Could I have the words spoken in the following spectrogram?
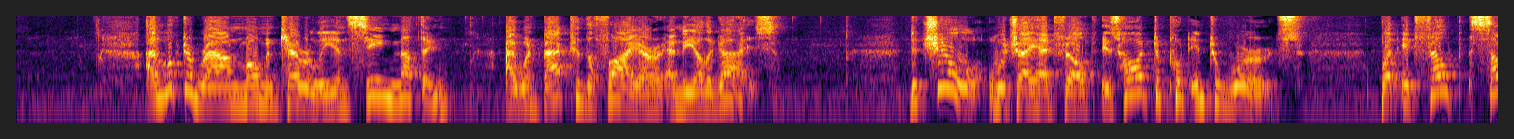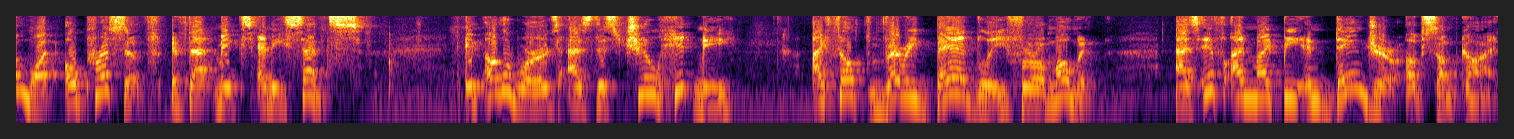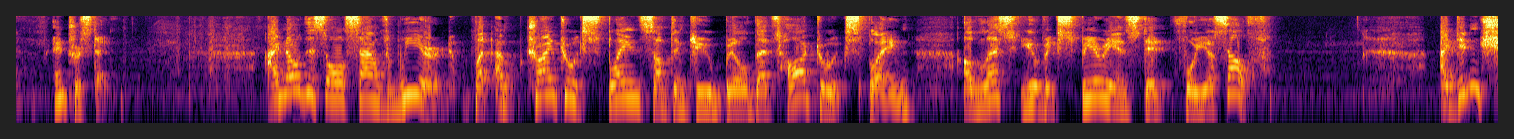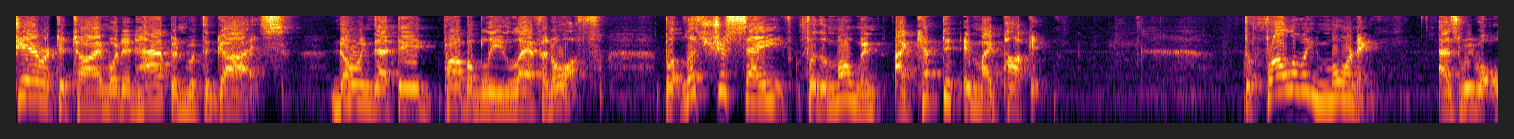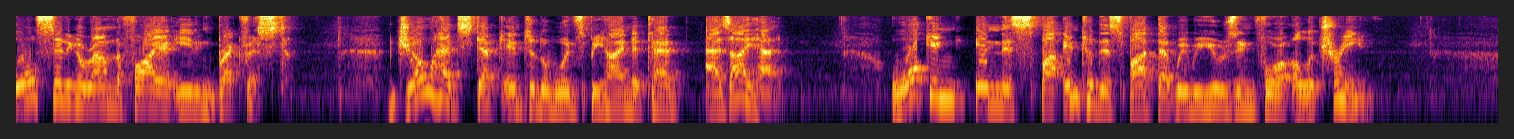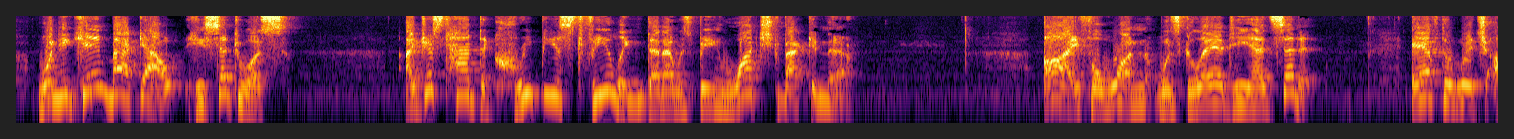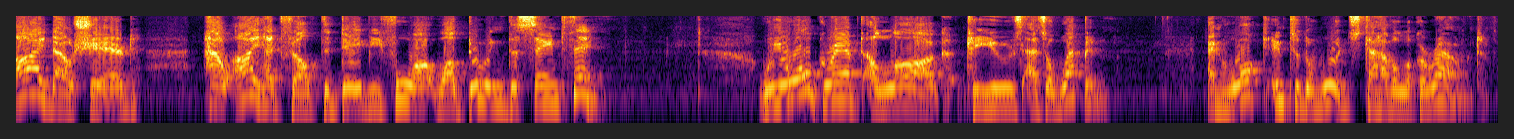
I looked around momentarily, and seeing nothing, I went back to the fire and the other guys. The chill which I had felt is hard to put into words, but it felt somewhat oppressive, if that makes any sense. In other words, as this chill hit me, I felt very badly for a moment, as if I might be in danger of some kind. Interesting. I know this all sounds weird, but I'm trying to explain something to you, Bill, that's hard to explain unless you've experienced it for yourself. I didn't share at the time what had happened with the guys, knowing that they'd probably laugh it off. But let's just say, for the moment, I kept it in my pocket. The following morning, as we were all sitting around the fire eating breakfast, Joe had stepped into the woods behind the tent as I had, walking in this spot into this spot that we were using for a latrine. When he came back out, he said to us, I just had the creepiest feeling that I was being watched back in there. I, for one, was glad he had said it. After which I now shared how I had felt the day before while doing the same thing. We all grabbed a log to use as a weapon and walked into the woods to have a look around.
